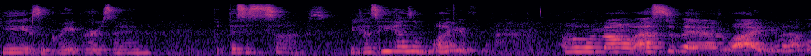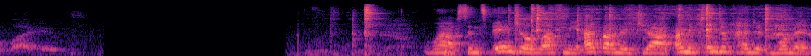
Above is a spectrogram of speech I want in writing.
He is a great person, but this is sucks because he has a wife. Oh no, Esteban, why do you have a wife? Wow, since Angel left me, I found a job. I'm an independent woman.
